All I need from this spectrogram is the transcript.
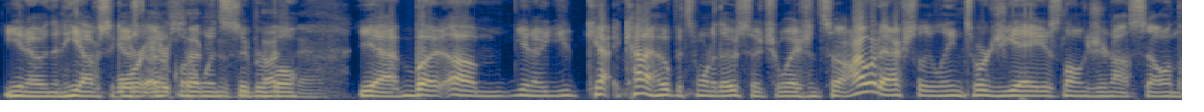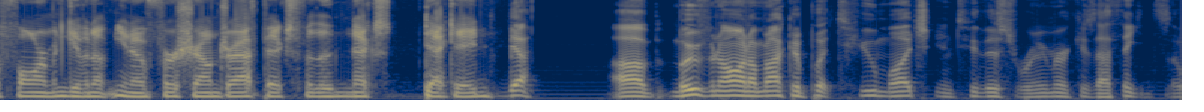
you know, and then he obviously goes to Oakland and wins Super Bowl. touchdowns. Yeah, but um, you know, you ca- kind of hope it's one of those situations. So I would actually lean towards yay as long as you're not selling the farm and giving up, you know, first round draft picks for the next decade. Yeah. Uh, moving on, I'm not going to put too much into this rumor because I think it's a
